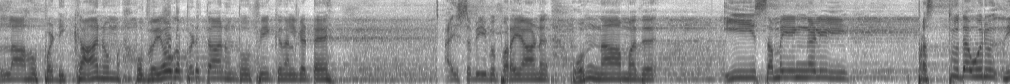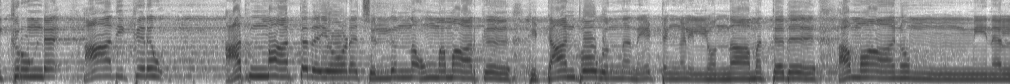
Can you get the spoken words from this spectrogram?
അള്ളാഹു പഠിക്കാനും ഉപയോഗപ്പെടുത്താനും തോഫീക്ക് നൽകട്ടെ. ഐഷബീബ് പറയാണ് ഒന്നാമത് ഈ സമയങ്ങളിൽ പ്രസ്തുത ഒരു ദിക്കറുണ്ട് ആ ദിക്റ് ആത്മാർത്ഥതയോടെ ചൊല്ലുന്ന ഉമ്മമാർക്ക് കിട്ടാൻ പോകുന്ന നേട്ടങ്ങളിൽ ഒന്നാമത്തത് അമാനും മിനൽ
